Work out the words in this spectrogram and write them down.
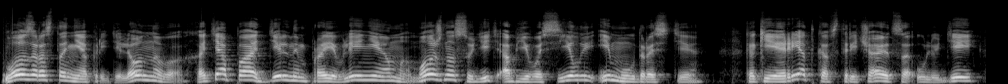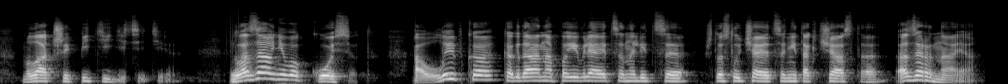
возраста неопределенного, хотя по отдельным проявлениям можно судить об его силы и мудрости, какие редко встречаются у людей младше 50. Глаза у него косят, а улыбка, когда она появляется на лице, что случается не так часто, озорная –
